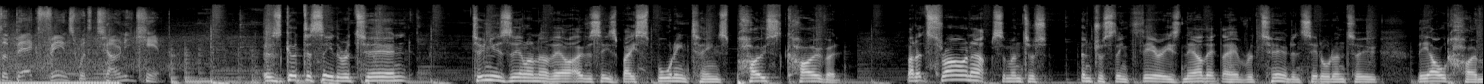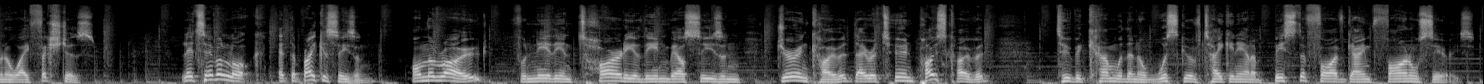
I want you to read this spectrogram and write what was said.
The back fence with Tony Kemp. It was good to see the return to New Zealand of our overseas based sporting teams post COVID, but it's thrown up some inter- interesting theories now that they have returned and settled into the old home and away fixtures. Let's have a look at the breaker season. On the road for near the entirety of the NBL season during COVID, they returned post COVID to become within a whisker of taking out a best of five game final series.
